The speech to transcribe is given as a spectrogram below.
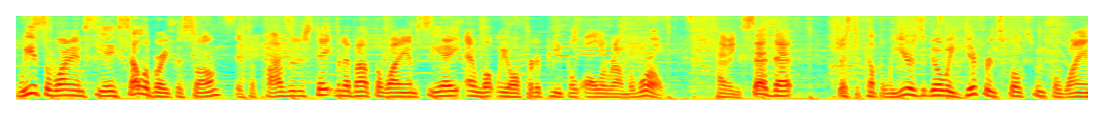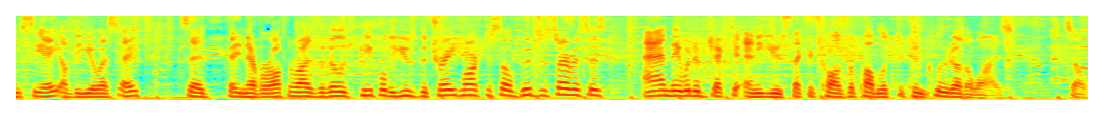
We at the YMCA celebrate the song. It's a positive statement about the YMCA and what we offer to people all around the world. Having said that, just a couple of years ago, a different spokesman for YMCA of the USA said they never authorized the village people to use the trademark to sell goods or services, and they would object to any use that could cause the public to conclude otherwise. So,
